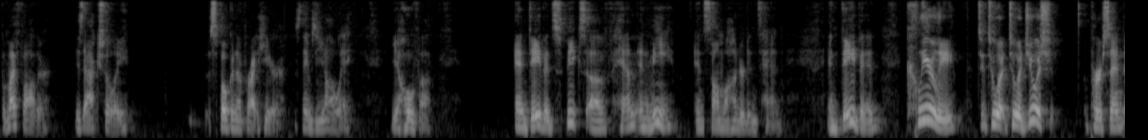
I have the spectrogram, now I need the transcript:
but my father is actually spoken of right here. His name's Yahweh, Jehovah. And David speaks of him and me in Psalm 110. And David clearly, to, to, a, to a Jewish person,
